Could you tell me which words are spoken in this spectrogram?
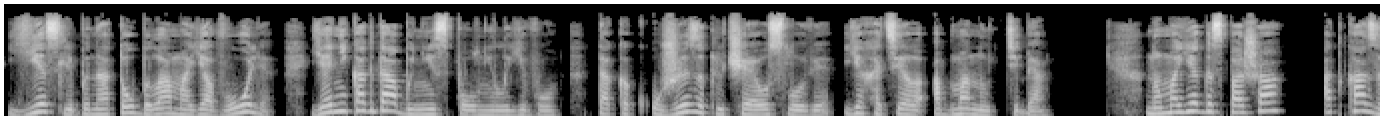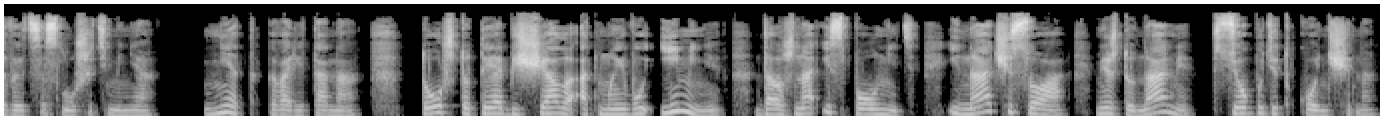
Если бы на то была моя воля, я никогда бы не исполнила его, так как, уже заключая условия, я хотела обмануть тебя. Но моя госпожа отказывается слушать меня, «Нет», — говорит она, — «то, что ты обещала от моего имени, должна исполнить, иначе, Суа, между нами все будет кончено».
